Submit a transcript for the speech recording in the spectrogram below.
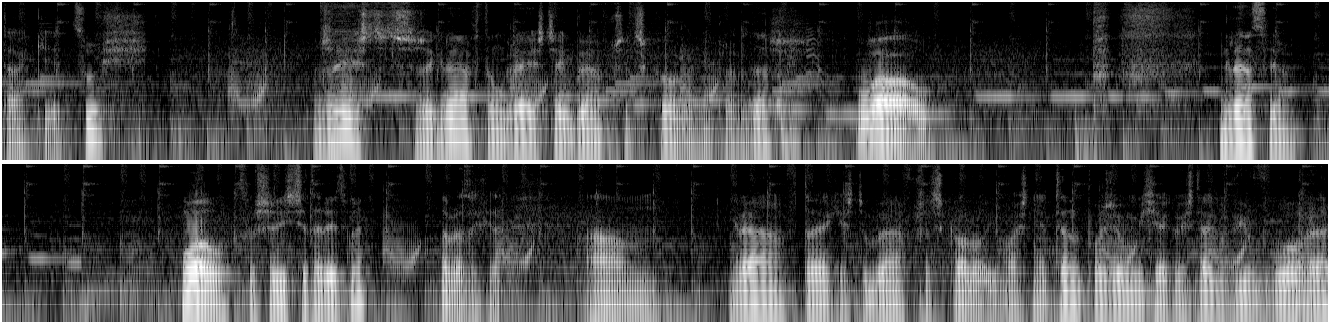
takie coś, że jeszcze, że grałem w tą grę jeszcze jak byłem w przedszkolu, nieprawdaż? Wow. Pff, grałem sobie... Wow, słyszeliście te rytmy? Dobra, za chwilę. Um, grałem w to jak jeszcze byłem w przedszkolu i właśnie ten poziom mi się jakoś tak wbił w głowę.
